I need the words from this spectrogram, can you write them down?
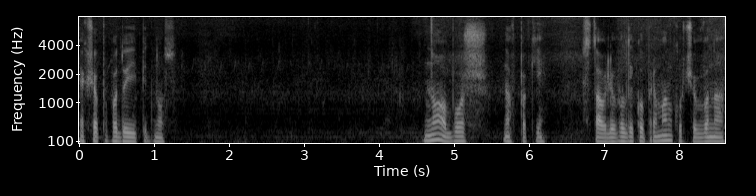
якщо попаду їй під нос. Ну або ж навпаки ставлю велику приманку, щоб вона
